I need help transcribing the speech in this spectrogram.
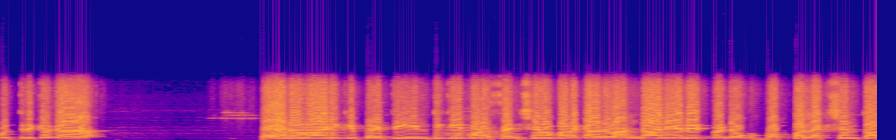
పుత్రికగా పేదవాడికి ప్రతి ఇంటికి కూడా సంక్షేమ పథకాలు అందాలి అనేటువంటి ఒక గొప్ప లక్ష్యంతో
